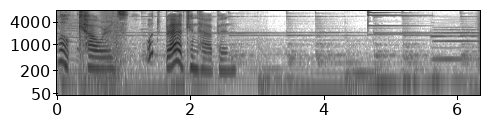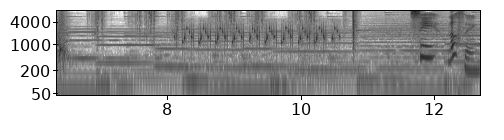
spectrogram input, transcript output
Well, cowards. What bad can happen? See? Nothing.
